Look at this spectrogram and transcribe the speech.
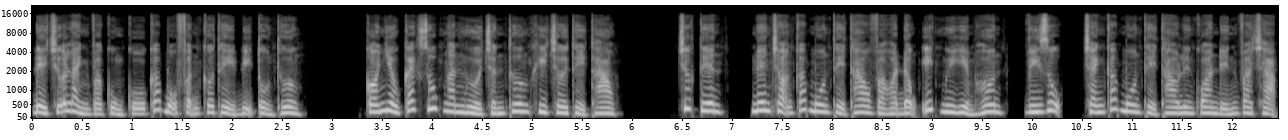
để chữa lành và củng cố các bộ phận cơ thể bị tổn thương. Có nhiều cách giúp ngăn ngừa chấn thương khi chơi thể thao. Trước tiên, nên chọn các môn thể thao và hoạt động ít nguy hiểm hơn, ví dụ, tránh các môn thể thao liên quan đến va chạm.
